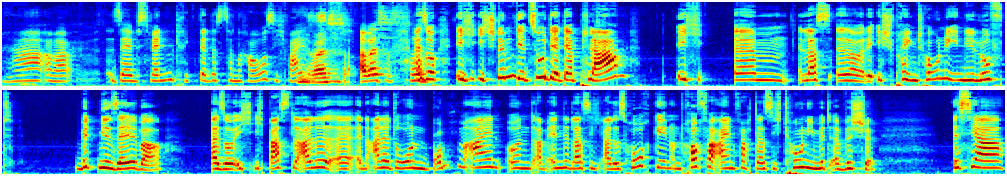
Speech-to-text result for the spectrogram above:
ja, aber selbst wenn, kriegt er das dann raus? Ich weiß, ich weiß es nicht. Aber es ist so. Also, ich, ich stimme dir zu, der, der Plan, ich ähm, lass, äh, ich spreng Tony in die Luft mit mir selber. Also ich, ich bastel alle äh, in alle Drohnen Bomben ein und am Ende lasse ich alles hochgehen und hoffe einfach, dass ich Tony mit erwische. Ist ja,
